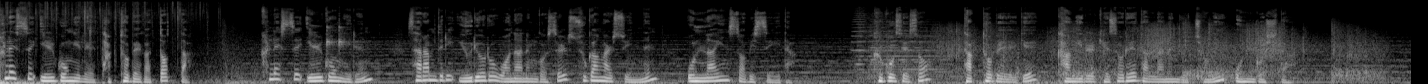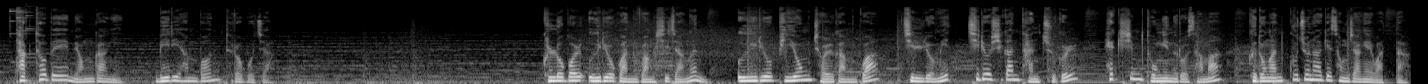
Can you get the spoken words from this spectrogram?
클래스 101의 닥터베가 떴다. 클래스 101은 사람들이 유료로 원하는 것을 수강할 수 있는 온라인 서비스이다. 그곳에서 닥터베에게 강의를 개설해 달라는 요청이 온 것이다. 닥터베의 명강의 미리 한번 들어보자. 글로벌 의료 관광 시장은 의료 비용 절감과 진료 및 치료 시간 단축을 핵심 동인으로 삼아 그동안 꾸준하게 성장해 왔다.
